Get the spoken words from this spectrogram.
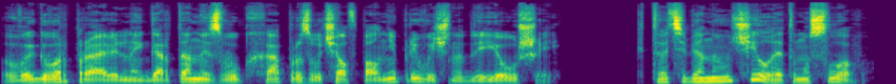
Выговор правильный, гортанный звук «ха» прозвучал вполне привычно для ее ушей. «Кто тебя научил этому слову?»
